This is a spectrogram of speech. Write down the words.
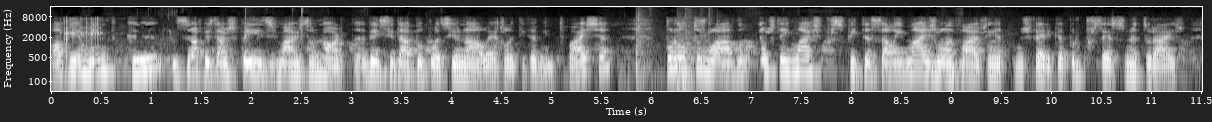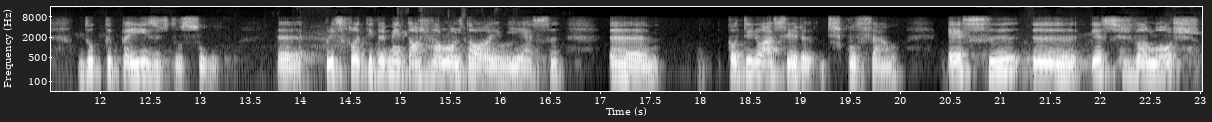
Obviamente que, se nós pensarmos países mais do norte, a densidade populacional é relativamente baixa. Por outro lado, eles têm mais precipitação e mais lavagem atmosférica por processos naturais do que países do sul. Por isso, relativamente aos valores da OMS, continua a ser discussão é se uh, esses valores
